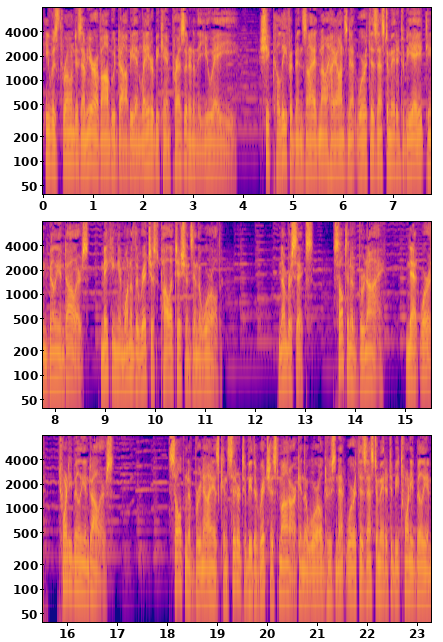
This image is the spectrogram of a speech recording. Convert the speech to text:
he was throned as Emir of Abu Dhabi and later became President of the UAE. Sheikh Khalifa bin Zayed Nahyan's net worth is estimated to be $18 billion, making him one of the richest politicians in the world. Number 6. Sultan of Brunei. Net worth, $20 billion. Sultan of Brunei is considered to be the richest monarch in the world whose net worth is estimated to be $20 billion.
